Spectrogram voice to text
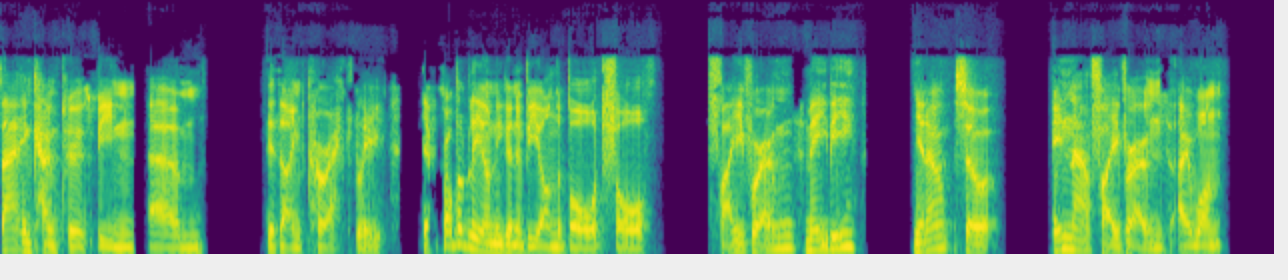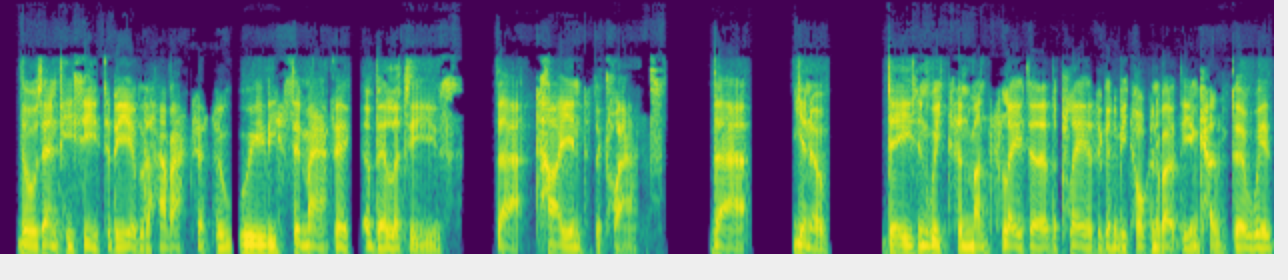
that encounter has been um, designed correctly, they're probably only going to be on the board for five rounds, maybe. You know, so in that five rounds, I want those NPCs to be able to have access to really thematic abilities that tie into the class that, you know, days and weeks and months later, the players are going to be talking about the encounter with,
